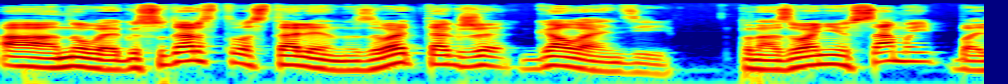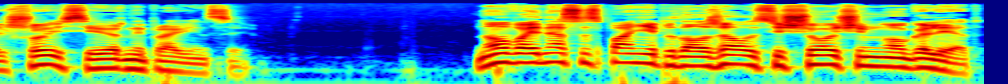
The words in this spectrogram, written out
а новое государство стали называть также Голландией, по названию самой большой северной провинции. Но война с Испанией продолжалась еще очень много лет.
